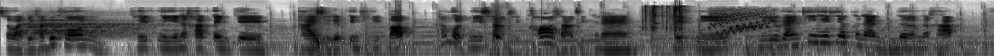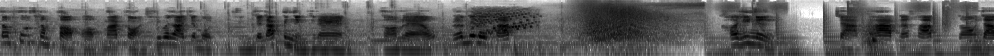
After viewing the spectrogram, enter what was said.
สวัสดีครับทุกคน คลิปนี้นะครับเป็นเกมทายศิลปินทีป๊อปทั้งหมดมี 30 ข้อ 30 คะแนน คลิปนี้มีแรงกิ้งให้เทียบคะแนนเหมือนเดิมนะครับ ต้องพูดคำตอบออกมาก่อนที่เวลาจะหมดถึงจะนับเป็น 1 คะแนน พร้อมแล้ว เริ่มได้เลยครับ ข้อที่ 1 จากภาพนะครับ ลองเดา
